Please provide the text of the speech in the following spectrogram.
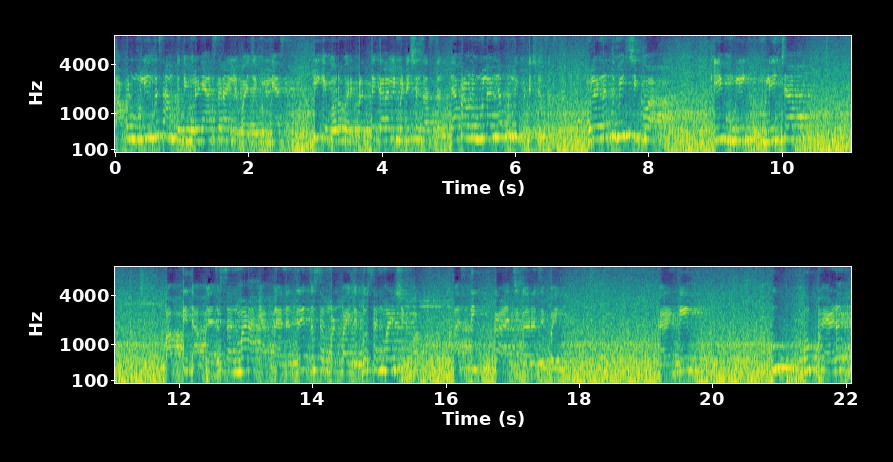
आपण मुलींचं सांगतो की मुलीने असं राहिलं पाहिजे मुलीने असं ठीक आहे बरोबर आहे प्रत्येकाला लिमिटेशन्स असतात. त्याप्रमाणे मुलांना पण लिमिटेशन्स असतात. मुलांना तुम्ही शिकवा की मुली मुलींच्या बाबतीत आपला जो सन्मान आहे आपल्या नजरेत जो सन्मान पाहिजे तो सन्मान शिकवा. आज ती काळाची गरज आहे पहिली कारण की खूप खूप भयानक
